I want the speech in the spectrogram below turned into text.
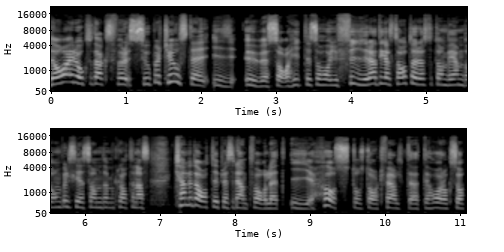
Idag är det också dags för Super Tuesday i USA. Hittills så har ju fyra delstater röstat om vem de vill se som Demokraternas kandidat i presidentvalet i höst. Och startfältet det har också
